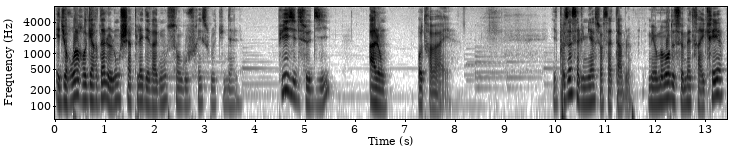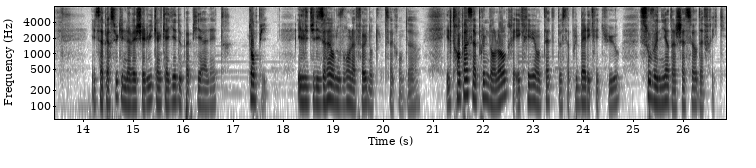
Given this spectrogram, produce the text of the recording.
Et du roi regarda le long chapelet des wagons s'engouffrer sous le tunnel. Puis il se dit Allons, au travail. Il posa sa lumière sur sa table, mais au moment de se mettre à écrire, il s'aperçut qu'il n'avait chez lui qu'un cahier de papier à lettres. Tant pis, il l'utiliserait en ouvrant la feuille dans toute sa grandeur. Il trempa sa plume dans l'encre et écrivit en tête de sa plus belle écriture Souvenir d'un chasseur d'Afrique.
